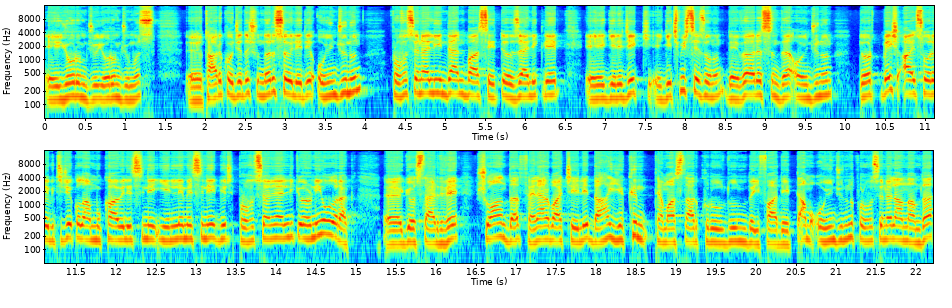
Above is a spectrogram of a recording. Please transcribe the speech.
e, yorumcu, yorumcumuz. E, Tarık Hoca da şunları söyledi. Oyuncunun profesyonelliğinden bahsetti. Özellikle e, gelecek e, geçmiş sezonun devre arasında oyuncunun 4-5 ay sonra bitecek olan mukavelesini yenilemesini bir profesyonellik örneği olarak e, gösterdi ve şu anda Fenerbahçe ile daha yakın temaslar kurulduğunu da ifade etti ama oyuncunun profesyonel anlamda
